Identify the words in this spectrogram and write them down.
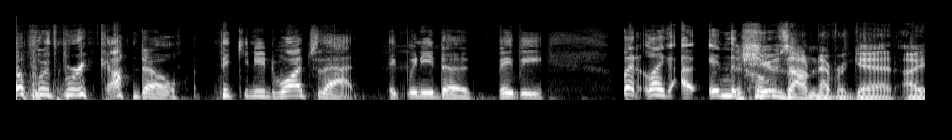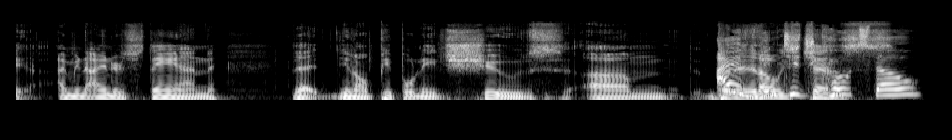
Up with Marie Kondo. I think you need to watch that. I think we need to maybe." But like uh, in the, the shoes I'll never get. I I mean I understand that you know people need shoes. Um, but I have it always vintage tends, coats though.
